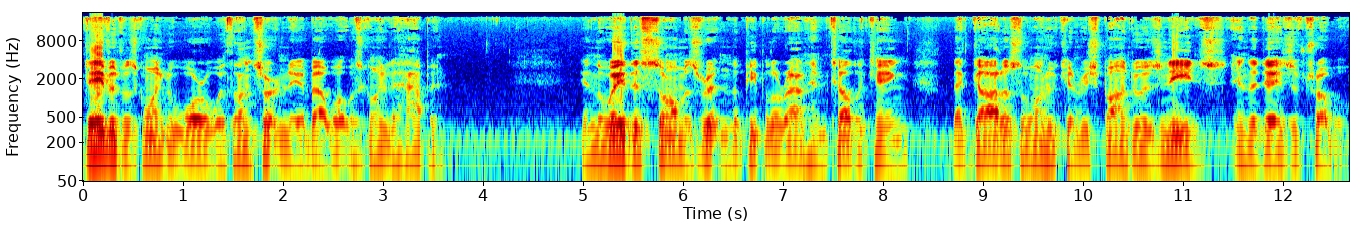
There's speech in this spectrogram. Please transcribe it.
David was going to war with uncertainty about what was going to happen. In the way this psalm is written, the people around him tell the king that God is the one who can respond to his needs in the days of trouble.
